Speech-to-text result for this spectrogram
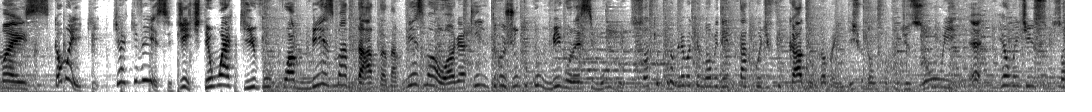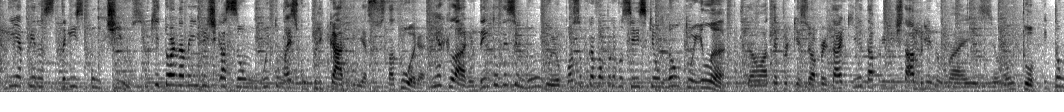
Mas, calma aí, que, que arquivo é esse? Gente, tem um arquivo com a mesma data, na mesma hora, que entrou junto comigo nesse mundo. Só que o problema é que o nome dele tá codificado. Calma aí, deixa eu dar um pouco de zoom e... É, realmente isso. Só tem apenas três pontinhos, o que torna a minha investigação muito mais complicada e assustadora. E é claro, dentro desse mundo, eu posso provar pra vocês que eu não tô em lã. Então, até porque se eu apertar aqui, dá pra gente tá abrindo, mas eu não tô. Então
